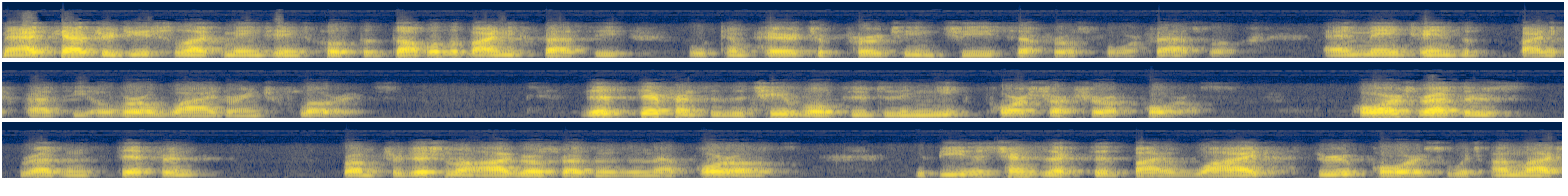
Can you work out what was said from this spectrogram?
MabCapture G-Select maintains close to double the binding capacity when compared to Protein G Sepharose 4 Fast Flow and maintains the binding capacity over a wide range of flow rates. This difference is achievable due to the unique pore structure of Poros. Poros resins differ from traditional agarose resins in that Poros, the bead is transected by wide through pores, which unlocks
